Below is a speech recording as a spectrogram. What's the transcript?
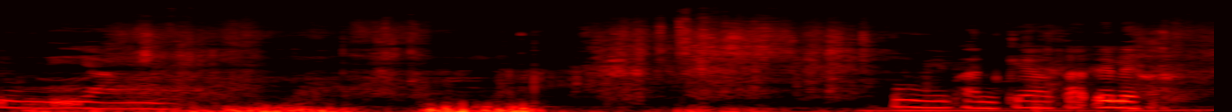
ลูกนี้ยังลูกนี้พันแก้วตัดได้เลยค่ะ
